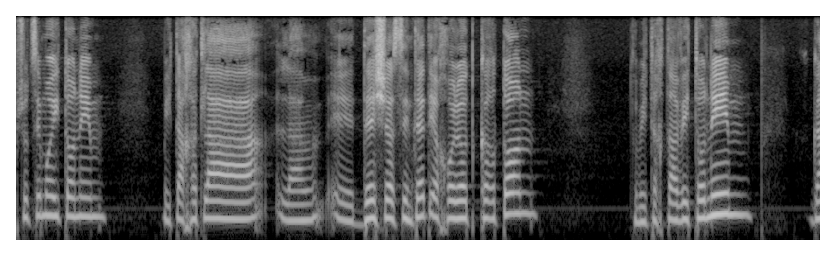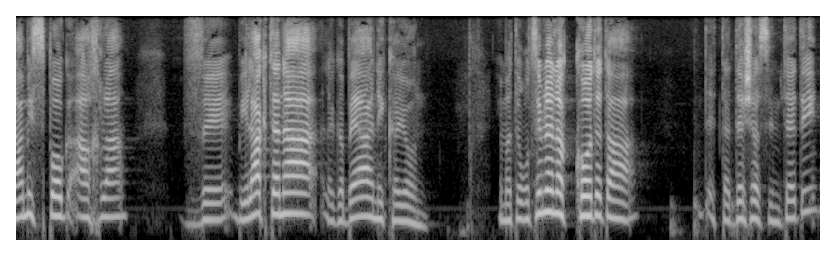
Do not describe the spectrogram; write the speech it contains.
פשוט שימו עיתונים. מתחת לדשא הסינתטי יכול להיות קרטון, ומתחתיו עיתונים, גם מספוג אחלה. ומילה קטנה לגבי הניקיון. אם אתם רוצים לנקות את, ה, את הדשא הסינתטי,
